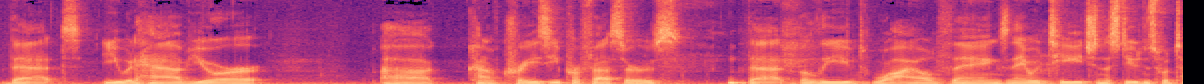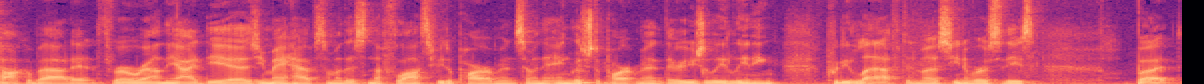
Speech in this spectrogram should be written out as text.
that you would have your uh, kind of crazy professors that believed wild things and they would mm. teach and the students would talk about it throw around the ideas. You may have some of this in the philosophy department some in the english mm. department. They're usually leaning pretty left in most universities. But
